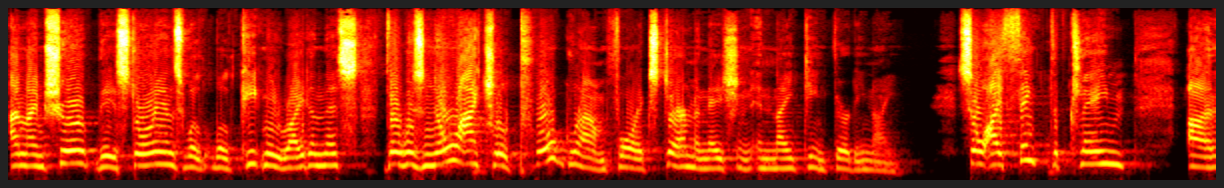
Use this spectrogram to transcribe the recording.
and I'm sure the historians will, will keep me right in this, there was no actual program for extermination in 1939. So I think the claim uh,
